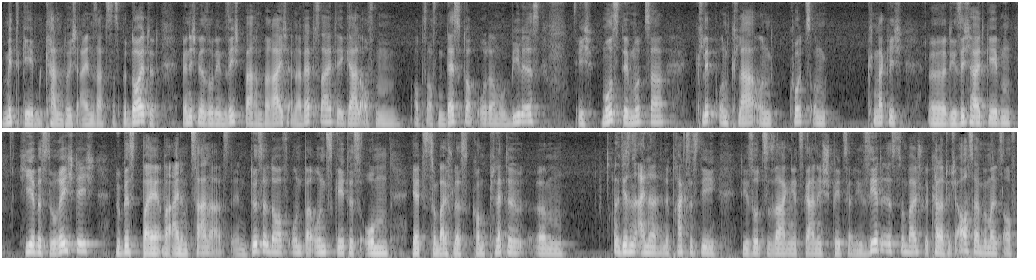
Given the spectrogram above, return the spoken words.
mitgeben kann durch einen Satz. Das bedeutet, wenn ich mir so den sichtbaren Bereich einer Webseite, egal ob es auf dem Desktop oder mobil ist, ich muss dem Nutzer klipp und klar und kurz und knackig äh, die Sicherheit geben, hier bist du richtig, du bist bei, bei einem Zahnarzt in Düsseldorf und bei uns geht es um jetzt zum Beispiel das komplette, ähm, wir sind eine, eine Praxis, die, die sozusagen jetzt gar nicht spezialisiert ist zum Beispiel. Kann natürlich auch sein, wenn man jetzt auf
